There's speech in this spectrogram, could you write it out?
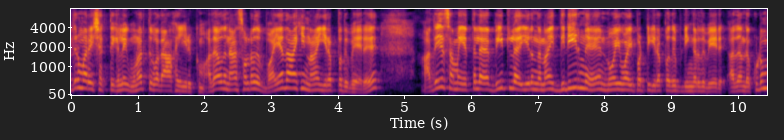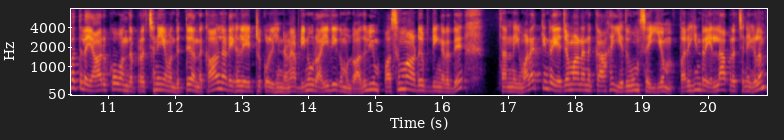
எதிர்மறை சக்திகளை உணர்த்துவதாக இருக்கும். அதாவது நான் சொல்கிறது வயதாகி நான் இறப்பது வேறு. அதே சமயத்தில் வீட்டில் இருந்தனா திடீர்னு நோய்வாய்ப்பட்டு இறப்பது அப்படிங்கிறது வேறு. அது அந்த குடும்பத்தில் யாருக்கோ அந்த பிரச்சனையை வந்துட்டு அந்த கால்நடைகளை ஏற்றுக்கொள்கின்றன அப்படின்னு ஒரு ஐதீகம் உண்டு. அதுலேயும் பசுமாடு அப்படிங்கிறது தன்னை வளர்க்கின்ற எஜமானனுக்காக எதுவும் செய்யும் வருகின்ற எல்லா பிரச்சனைகளும்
